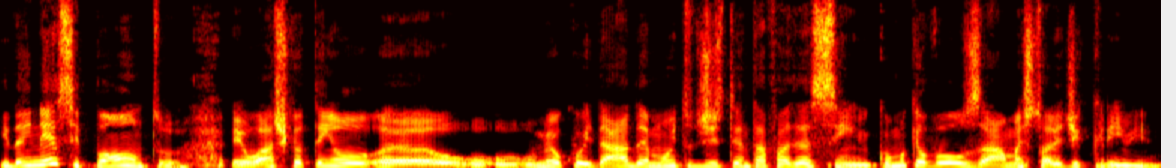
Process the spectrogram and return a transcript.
E daí, nesse ponto, eu acho que eu tenho. Uh, o, o meu cuidado é muito de tentar fazer assim: como que eu vou usar uma história de crime?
